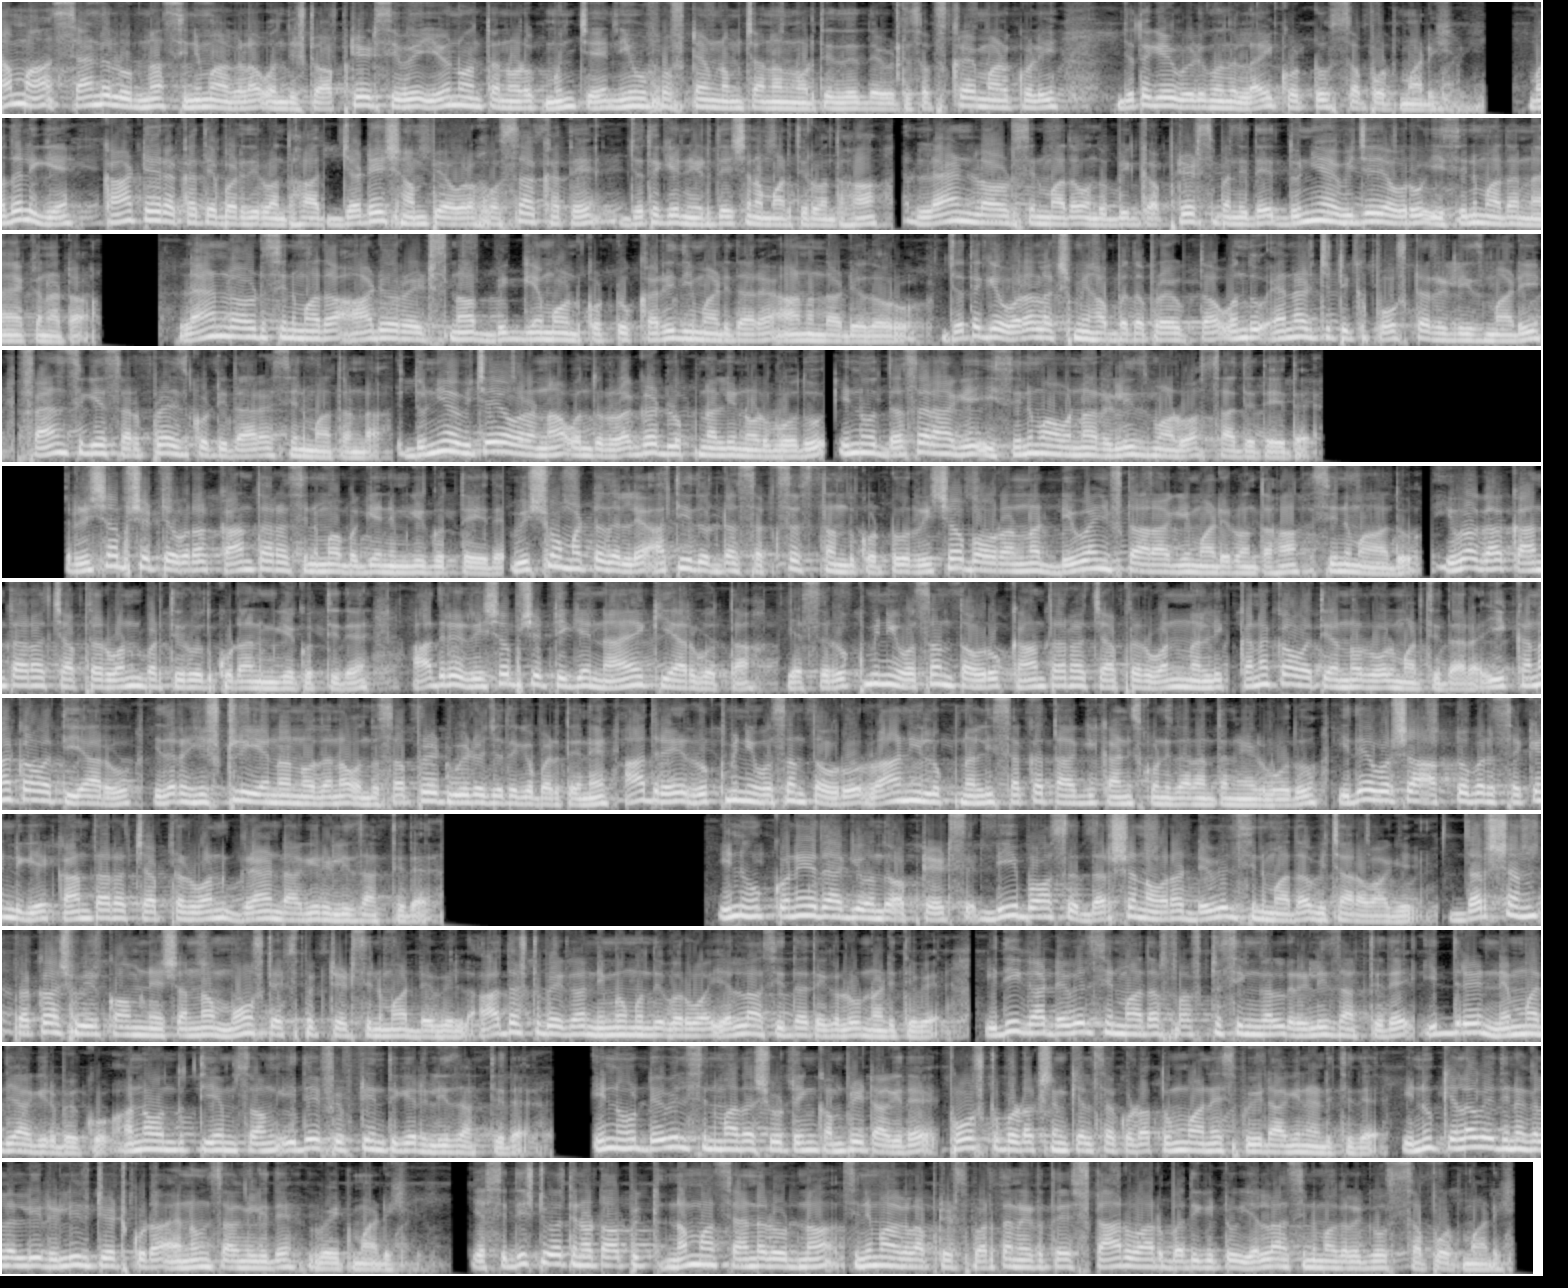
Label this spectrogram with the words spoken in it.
ನಮ್ಮ ಸ್ಯಾಂಡಲ್ವುಡ್ನ ಸಿನಿಮಾಗಳ ಒಂದಿಷ್ಟು ಅಪ್ಡೇಟ್ಸ್ ಇವೆ. ಏನು ಅಂತ ನೋಡೋಕೆ ಮುಂಚೆ ನೀವು ಫಸ್ಟ್ ಟೈಮ್ ನಮ್ಮ ಚಾನಲ್ ನೋಡ್ತಿದ್ದೆ ದಯವಿಟ್ಟು ಸಬ್ಸ್ಕ್ರೈಬ್ ಮಾಡ್ಕೊಳ್ಳಿ. ಜೊತೆಗೆ ವಿಡಿಯೋಗೊಂದು ಲೈಕ್ ಕೊಟ್ಟು ಸಪೋರ್ಟ್ ಮಾಡಿ. ಮೊದಲಿಗೆ ಕಾಟೇರ ಕತೆ ಬರೆದಿರುವಂತಹ ಜಡೇಶ್ ಹಂಪಿ ಅವರ ಹೊಸ ಕತೆ ಜೊತೆಗೆ ನಿರ್ದೇಶನ ಮಾಡ್ತಿರುವಂತಹ ಲ್ಯಾಂಡ್ ಲಾರ್ಡ್ ಸಿನಿಮಾದ ಒಂದು ಬಿಗ್ ಅಪ್ಡೇಟ್ಸ್ ಬಂದಿದೆ. ದುನಿಯಾ ವಿಜಯ್ ಅವರು ಈ ಸಿನಿಮಾದ ನಾಯಕ ನಟ. ಲ್ಯಾಂಡ್ ಲಾರ್ಡ್ ಸಿನಿಮಾದ ಆಡಿಯೋ ರೈಟ್ಸ್ನ ಬಿಗ್ ಅಮೌಂಟ್ ಕೊಟ್ಟು ಖರೀದಿ ಮಾಡಿದ್ದಾರೆ ಆನಂದ್ ಆಡಿಯೋದವರು. ಜೊತೆಗೆ ವರಲಕ್ಷ್ಮಿ ಹಬ್ಬದ ಪ್ರಯುಕ್ತ ಒಂದು ಎನರ್ಜೆಟಿಕ್ ಪೋಸ್ಟರ್ ರಿಲೀಸ್ ಮಾಡಿ ಫ್ಯಾನ್ಸ್ಗೆ ಸರ್ಪ್ರೈಸ್ ಕೊಟ್ಟಿದ್ದಾರೆ ಸಿನಿಮಾ ತಂಡ. ದುನಿಯಾ ವಿಜಯ್ ಅವರನ್ನ ಒಂದು ರಗಡ್ ಲುಕ್ನಲ್ಲಿ ನೋಡಬಹುದು ಇನ್ನು ದಸರಾಗೆ ಈ ಸಿನಿಮಾವನ್ನ ರಿಲೀಸ್ ಮಾಡುವ ಸಾಧ್ಯತೆ ಇದೆ. ರಿಷಬ್ ಶೆಟ್ಟಿ ಅವರ ಕಾಂತಾರ ಸಿನಿಮಾ ಬಗ್ಗೆ ನಿಮಗೆ ಗೊತ್ತೇ ಇದೆ. ವಿಶ್ವ ಮಟ್ಟದಲ್ಲೇ ಅತಿ ದೊಡ್ಡ ಸಕ್ಸಸ್ ತಂದುಕೊಟ್ಟು ರಿಷಬ್ ಅವರನ್ನ ಡಿವೈನ್ ಸ್ಟಾರ್ ಆಗಿ ಮಾಡಿರುವಂತಹ ಸಿನಿಮಾ ಅದು. ಇವಾಗ ಕಾಂತಾರ ಚಾಪ್ಟರ್ ಒನ್ ಬರ್ತಿರೋದು ಕೂಡ ನಿಮಗೆ ಗೊತ್ತಿದೆ. ಆದ್ರೆ ರಿಷಬ್ ಶೆಟ್ಟಿಗೆ ನಾಯಕಿ ಯಾರು ಗೊತ್ತಾ? ಎಸ್, ರುಕ್ಮಿಣಿ ವಸಂತ್ ಅವರು ಕಾಂತಾರ ಚಾಪ್ಟರ್ ಒನ್ನಲ್ಲಿ ಕನಕಾವತಿ ಅನ್ನೋ ರೋಲ್ ಮಾಡ್ತಿದ್ದಾರೆ. ಈ ಕನಕಾವತಿ ಯಾರು? ಇದರ ಹಿಸ್ಟ್ರಿ ಏನು ಅನ್ನೋದನ್ನ ಒಂದು ಸಪರೇಟ್ ವಿಡಿಯೋ ಜೊತೆಗೆ ಬರ್ತೇನೆ. ಆದ್ರೆ ರುಕ್ಮಿಣಿ ವಸಂತ್ ಅವರು ರಾಣಿ ಲುಕ್ನಲ್ಲಿ ಸಖತ್ ಆಗಿ ಕಾಣಿಸ್ಕೊಂಡಿದ್ದಾರೆ ಅಂತಾನೆ ಹೇಳ್ಬಹುದು ಇದೇ ವರ್ಷ ಅಕ್ಟೋಬರ್ ಸೆಕೆಂಡ್ಗೆ ಕಾಂತಾರ ಚಾಪ್ಟರ್ ಒನ್ ಗ್ರ್ಯಾಂಡ್ ಆಗಿ ರಿಲೀಸ್ ಆಗ್ತಿದೆ. ಇನ್ನು ಕೊನೆಯದಾಗಿ ಒಂದು ಅಪ್ಡೇಟ್ಸ್ ಡಿ ಬಾಸ್ ದರ್ಶನ್ ಅವರ ಡೆವಿಲ್ ಸಿನಿಮಾದ ವಿಚಾರವಾಗಿ. ದರ್ಶನ್, ಪ್ರಕಾಶ್ ವೀರ್ ಕಾಂಬಿನೇಷನ್ನ ಮೋಸ್ಟ್ ಎಕ್ಸ್ಪೆಕ್ಟೆಡ್ ಸಿನಿಮಾ ಡೆವಿಲ್ ಆದಷ್ಟು ಬೇಗ ನಿಮ್ಮ ಮುಂದೆ ಬರುವ ಎಲ್ಲಾ ಸಿದ್ಧತೆಗಳು ನಡೀತಿವೆ. ಇದೀಗ ಡೆವಿಲ್ ಸಿನಿಮಾದ ಫಸ್ಟ್ ಸಿಂಗಲ್ ರಿಲೀಸ್ ಆಗ್ತಿದೆ. ಇದ್ರೆ ನೆಮ್ಮದಿಯಾಗಿರಬೇಕು ಅನ್ನೋ ಒಂದು ಥೀಮ್ ಸಾಂಗ್ ಇದೇ ಫಿಫ್ಟೀನ್ತ್ಗೆ ರಿಲೀಸ್ ಆಗ್ತಿದೆ. ಇನ್ನು ಡೆವಿಲ್ ಸಿನಿಮಾದ ಶೂಟಿಂಗ್ ಕಂಪ್ಲೀಟ್ ಆಗಿದೆ. ಪೋಸ್ಟ್ ಪ್ರೊಡಕ್ಷನ್ ಕೆಲಸ ಕೂಡ ತುಂಬಾನೇ ಸ್ಪೀಡ್ ಆಗಿ ನಡೀತಿದೆ. ಇನ್ನು ಕೆಲವೇ ದಿನಗಳಲ್ಲಿ ರಿಲೀಸ್ ಡೇಟ್ ಕೂಡ ಅನೌನ್ಸ್ ಆಗಲಿದೆ. ವೇಟ್ ಮಾಡಿ. ಎಸ್ ಇದಿಷ್ಟು ಇವತ್ತಿನ ಟಾಪಿಕ್ ನಮ್ಮ ಸ್ಯಾಂಡಲ್ವುಡ್ನ ಸಿನಿಮಾಗಳ ಅಪ್ಡೇಟ್ಸ್ ಬರ್ತಾನೆ ಇರುತ್ತೆ. ಸ್ಟಾರ್ ವಾರ್ ಬದಿಗಿಟ್ಟು ಎಲ್ಲ ಸಿನಿಮಾಗಳಿಗೂ ಸಪೋರ್ಟ್ ಮಾಡಿ.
